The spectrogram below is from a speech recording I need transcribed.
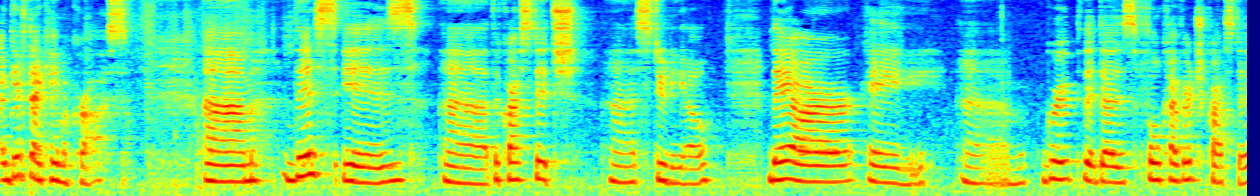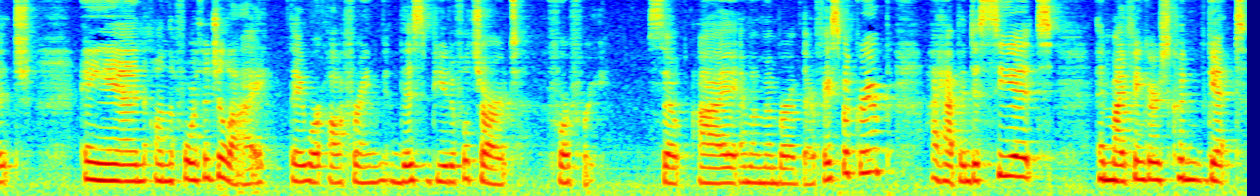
a gift I came across. Um, this is uh, the Cross Stitch uh, Studio. They are a um, group that does full coverage cross stitch. And on the 4th of July, they were offering this beautiful chart for free. So I am a member of their Facebook group. I happened to see it and my fingers couldn't get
